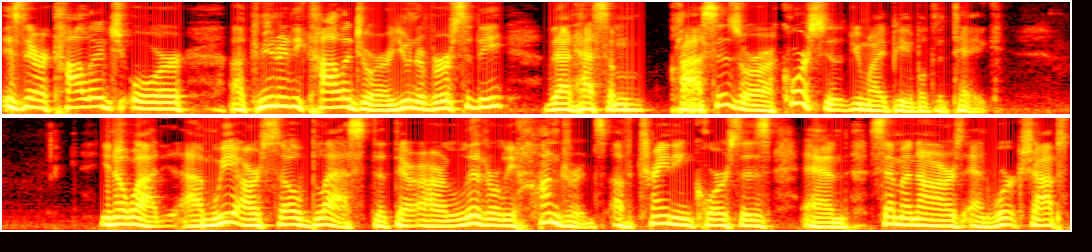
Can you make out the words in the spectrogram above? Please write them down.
Is there a college or a community college or a university that has some classes or a course that you might be able to take? You know what? Um, we are so blessed that there are literally hundreds of training courses and seminars and workshops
